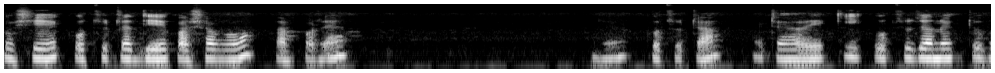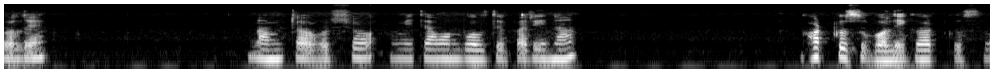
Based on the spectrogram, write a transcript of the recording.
কষিয়ে কচুটা দিয়ে কষাবো, তারপরে কচুটা, এটা কি কচু যেন একটু বলে, নামটা অবশ্য আমি তেমন বলতে পারি না। ঘটকচু বলে, ঘটকচু।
